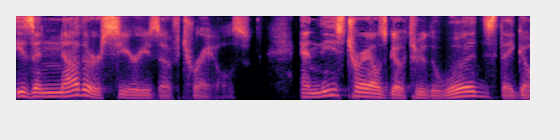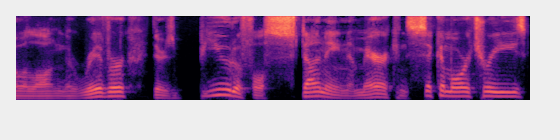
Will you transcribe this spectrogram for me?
is another series of trails and these trails go through the woods, they go along the river. There's beautiful, stunning American sycamore trees.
